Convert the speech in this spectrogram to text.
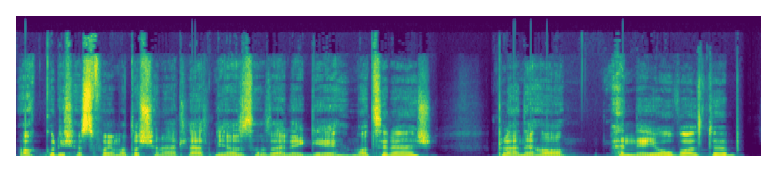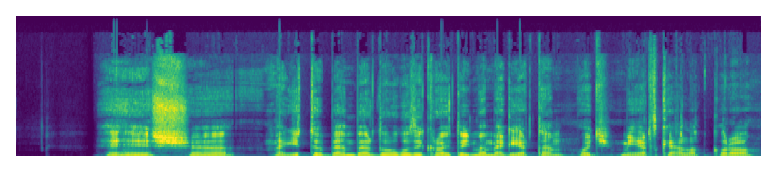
akkor is ezt folyamatosan átlátni az, az eléggé macerás. pláne ha ennél jóval több, és meg itt több ember dolgozik rajta, így már megértem, hogy miért kell akkor a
